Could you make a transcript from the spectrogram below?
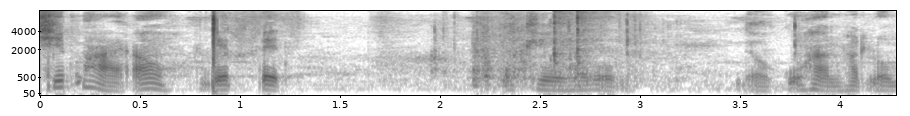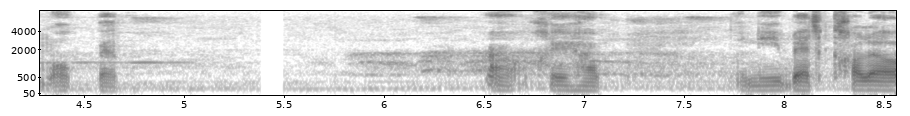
ชิปหาย เอ้า เย็ดเป็ด โอเคครับผม เดี๋ยวกูหันพัดลมออกแบบอ่าโอเคครับตอนนี้แบตเข้าแล้ว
